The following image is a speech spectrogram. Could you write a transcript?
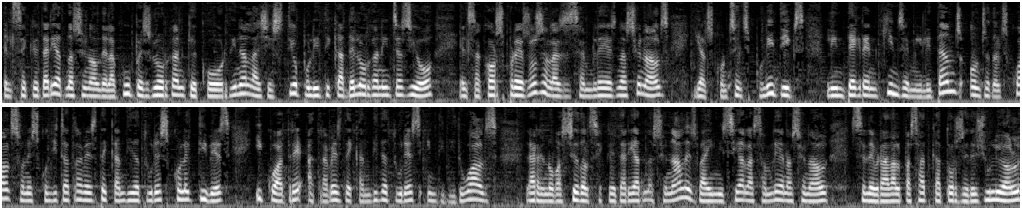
El Secretariat Nacional de la CUP és l'òrgan que coordina la gestió política de l'organització, els acords presos a les assemblees nacionals i els consells polítics. L'integren 15 militants, 11 dels quals són escollits a través de candidatures col·lectives i 4 a través de candidatures individuals. La renovació del Secretariat Nacional es va iniciar a l'Assemblea Nacional celebrada el passat passat 14 de juliol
